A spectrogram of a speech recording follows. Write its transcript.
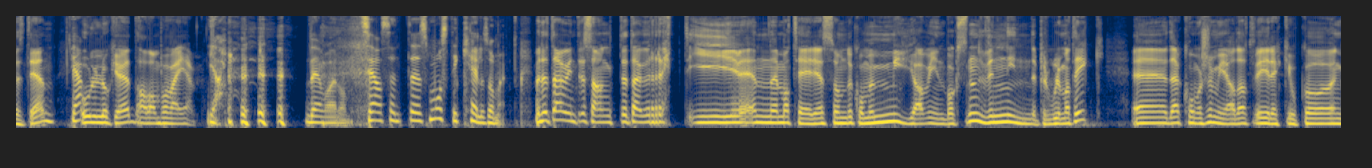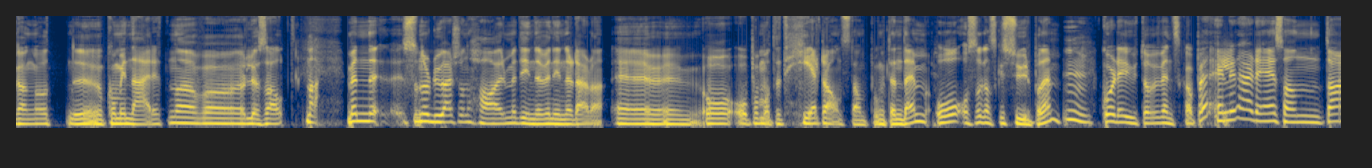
rødt igjen. Ja. Ole Lukke, da var han på vei hjem. Ja, det var han. Så jeg har sendt eh, små stikk hele sommeren. Men dette er jo interessant. Dette er jo rett i en materie som det kommer mye av i innboksen. Venninneproblematikk. Eh, der kommer så mye av det at vi rekker jo ikke engang å uh, komme i nærheten av å løse alt. Nei. Men eh, Så når du er sånn hard med dine venninner der, da, eh, og, og på en måte et helt annet standpunkt enn dem, og også ganske sur på dem, går det utover vennskapet? Eller er det sånn, da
